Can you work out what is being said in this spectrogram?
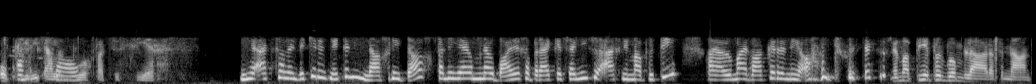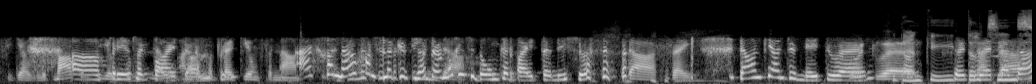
op hierdie sal. elmboog wat so seer is. Nee, ek sal en weet jy dis net in die nag, die dag wanneer jy hom nou baie gebruik, is hy nie so erg nie, maar Boetie, hy hou my wakker in die aand. Nou maar peperboomblare vanaand vir jou. Dit maak Ah, hom vir jou vreeslik nou baie dan dankie. gebruik jy hom vanaand. ek gaan nou gaan is nou 10 nog is dit donker buite nie so. Daar sê. Dankie Antoinette hoor. Dankie. Totsiens.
